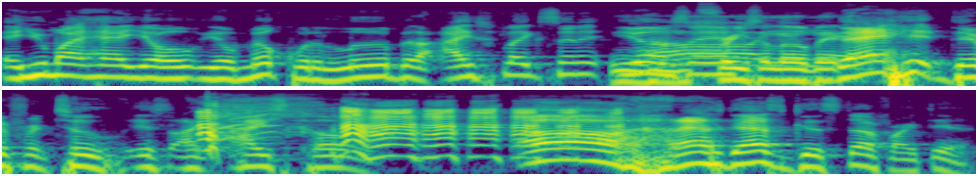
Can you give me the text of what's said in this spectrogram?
and you might have your your milk with a little bit of ice flakes in it. You know what I'm mm-hmm. saying? Freeze a little bit. That hit different too. It's like ice cold. oh, that's that's good stuff right there.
